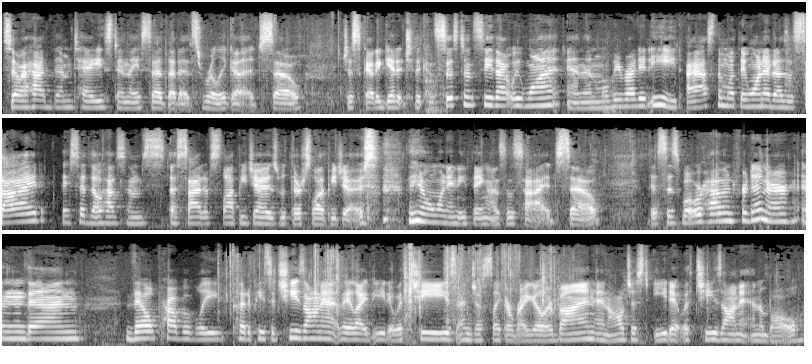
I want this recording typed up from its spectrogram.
So I had them taste and they said that it's really good. So just got to get it to the consistency that we want and then we'll be ready to eat. I asked them what they wanted as a side. They said they'll have some a side of sloppy joes with their sloppy joes. they don't want anything as a side. So this is what we're having for dinner and then they'll probably put a piece of cheese on it. They like to eat it with cheese and just like a regular bun and I'll just eat it with cheese on it in a bowl.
